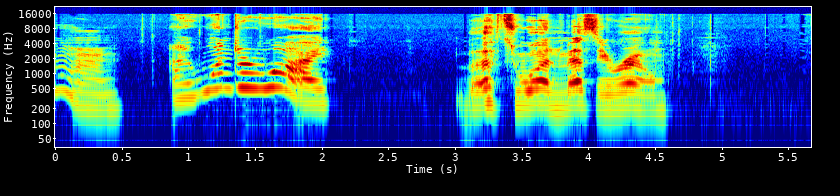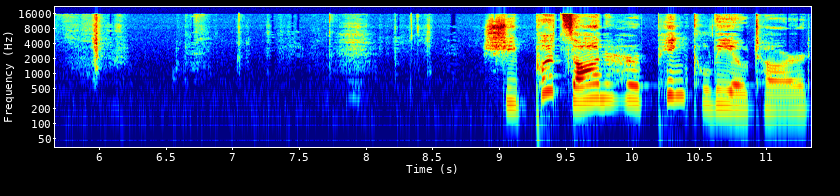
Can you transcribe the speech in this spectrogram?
Hmm, I wonder why. That's one messy room. She puts on her pink leotard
